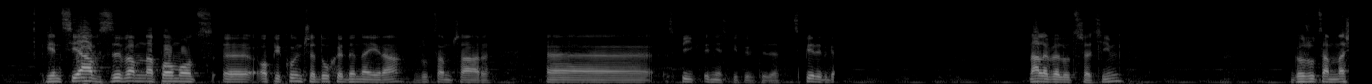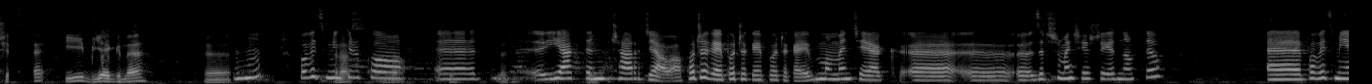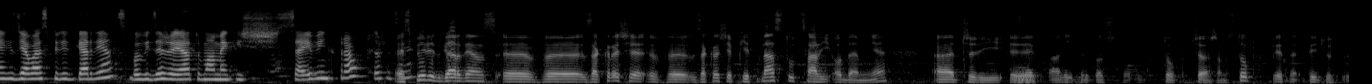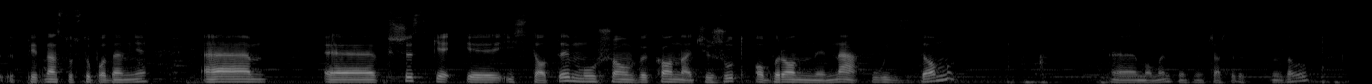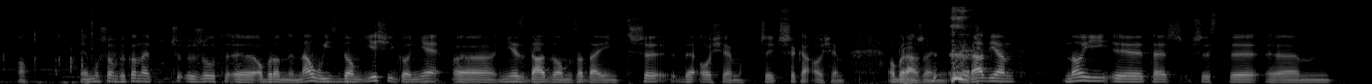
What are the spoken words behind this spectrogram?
Więc ja wzywam na pomoc e, opiekuńcze duchy Deneira. Rzucam czar. E, speak, nie speak with the dead. Spirit na levelu trzecim. Go rzucam na siebie i biegnę. E, Mhm. Powiedz mi Raz, tylko, dwa, e, cztery, e, jak ten czar działa. Poczekaj, poczekaj, poczekaj. W momencie jak. E, e, e, zatrzymaj się jeszcze jedno w tył. E, powiedz mi, jak działa Spirit Guardians, bo widzę, że ja tu mam jakiś saving throw. Spirit Guardians w zakresie, w zakresie 15 cali ode mnie, czyli Nie cali, tylko stóp. stóp, przepraszam, stóp, piętna- pięciu- 15 stóp ode mnie. E, wszystkie e, istoty muszą wykonać rzut obronny na Wisdom. E, moment, nie ten czas sobie otworzyłem znowu. O. E, Muszą wykonać rzut e, obronny na Wisdom. Jeśli go nie, e, nie zdadzą, zadaje im 3d8, czyli 3k8 obrażeń Radiant. No i też wszyscy,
